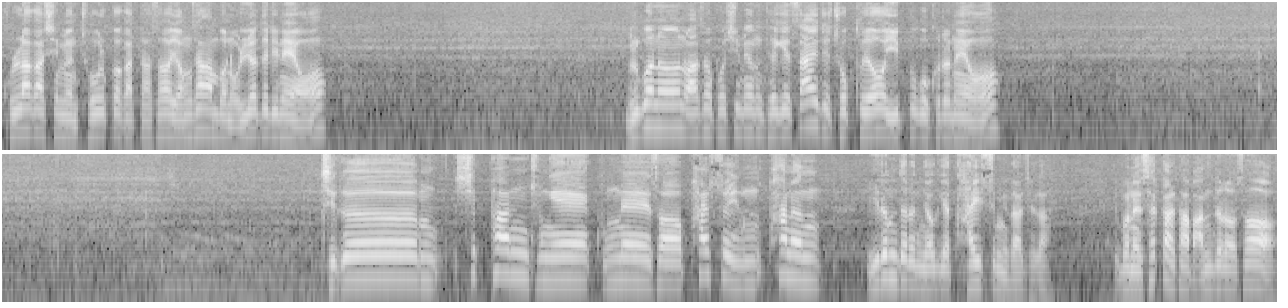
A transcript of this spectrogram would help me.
골라가시면 좋을 것 같아서 영상 한번 올려드리네요. 물건은 와서 보시면 되게 사이즈 좋고요. 이쁘고 그러네요. 지금 시판 중에 국내에서 팔 수 있는 파는 이름들은 여기에 다 있습니다. 제가 이번에 색깔 다 만들어서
